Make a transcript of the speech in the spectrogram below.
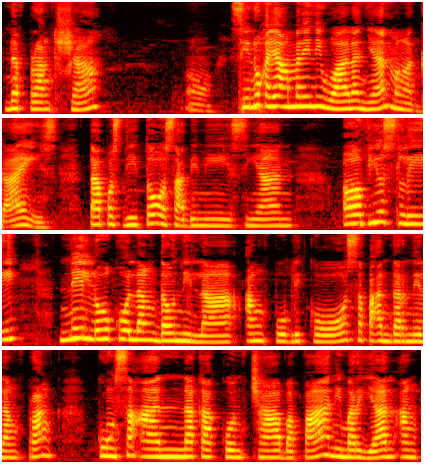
na-prank siya Oh, sino kaya ang maniniwala niyan, mga guys? Tapos dito, sabi ni Sian, obviously, niloko lang daw nila ang publiko sa paandar nilang prank kung saan nakakontsaba pa ni Marian ang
